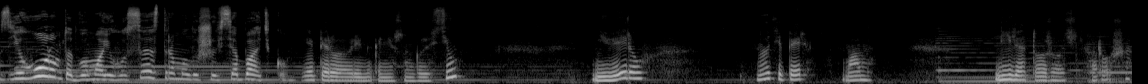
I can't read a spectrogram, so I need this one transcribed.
З Єгором та двома його сестрами лишився батько. Я первое время, конечно, грустил, не верил, но теперь мама. Лиля тоже очень хорошая.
